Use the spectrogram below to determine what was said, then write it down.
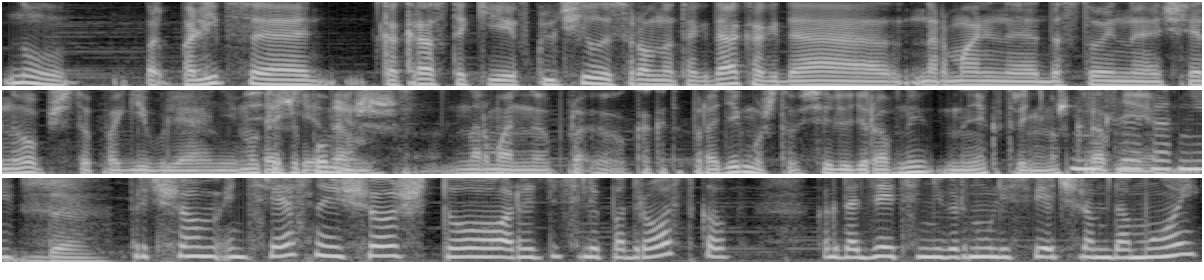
Ну, полиция как раз-таки включилась ровно тогда, когда нормальные, достойные члены общества погибли, а не ну, всякие ты же помнишь там... нормальную, как это парадигму, что все люди равны, но некоторые немножко некоторые равнее. равнее. Да. Причем интересно еще, что родители подростков, когда дети не вернулись вечером домой,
